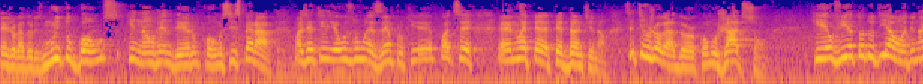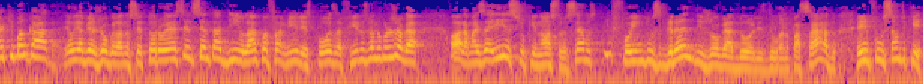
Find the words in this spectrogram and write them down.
Tem jogadores muito bons que não renderam como se esperava. Mas gente, eu uso um exemplo que pode ser, é, não é pedante não. Você tinha um jogador como o Jadson, que eu via todo dia onde? Na arquibancada. Eu ia ver jogo lá no setor oeste, ele sentadinho lá com a família, esposa, filhos, vendo o Grupo jogar. Olha, mas é isso que nós trouxemos e foi um dos grandes jogadores do ano passado, em função de que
